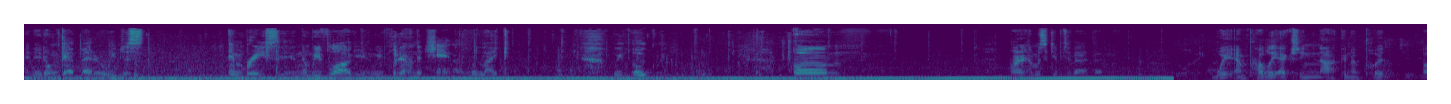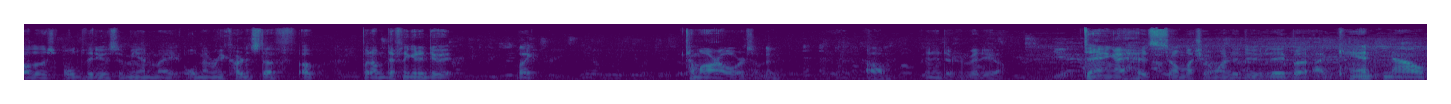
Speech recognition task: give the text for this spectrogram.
And it don't get better. We just embrace it and then we vlog it and we put it on the channel. We're like we ugly. Um wait i'm probably actually not gonna put all those old videos of me on my old memory card and stuff up but i'm definitely gonna do it like tomorrow or something um in a different video. Dang i had so much i wanted to do today but i can't now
